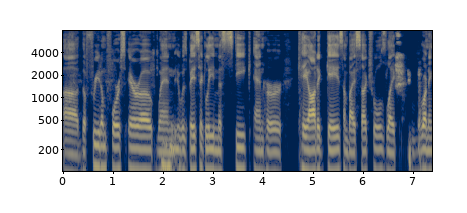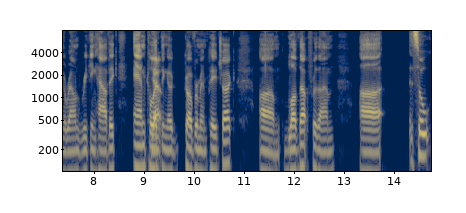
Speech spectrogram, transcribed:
uh, the Freedom Force era when mm-hmm. it was basically Mystique and her chaotic gays on bisexuals like running around wreaking havoc and collecting a government paycheck. Um, love that for them. Uh, so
